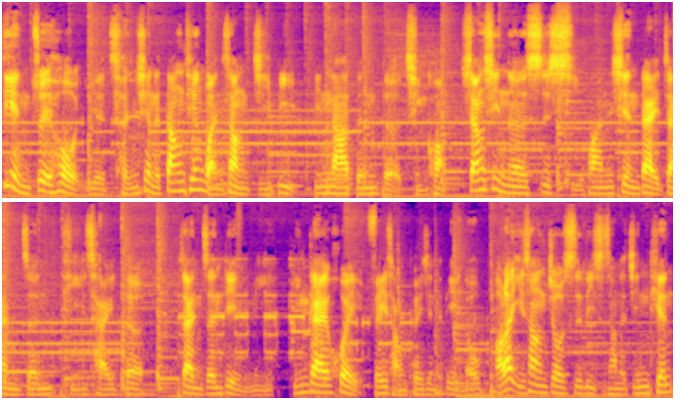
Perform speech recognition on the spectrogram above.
电影最后也呈现了当天晚上击毙宾拉登的情况。相相信呢是喜欢现代战争题材的战争电影迷应该会非常推荐的电影哦。好了，以上就是历史上的今天。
